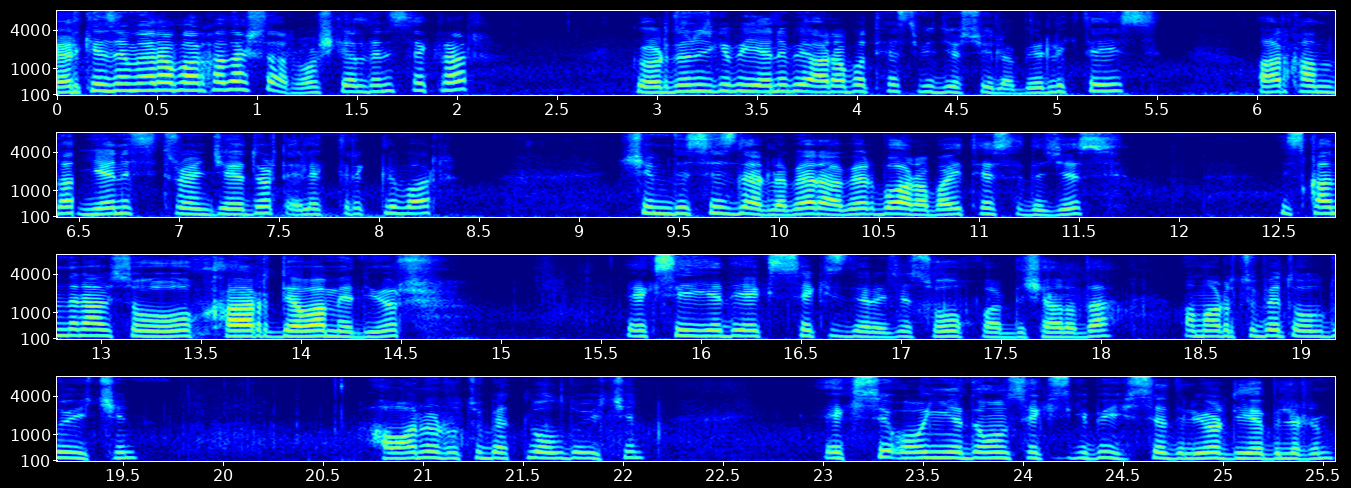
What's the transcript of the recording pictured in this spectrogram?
Herkese merhaba arkadaşlar. Hoş geldiniz tekrar. Gördüğünüz gibi yeni bir araba test videosuyla birlikteyiz. Arkamda yeni Citroen C4 elektrikli var. Şimdi sizlerle beraber bu arabayı test edeceğiz. İskandinav soğuğu, kar devam ediyor. Eksi 7, eksi 8 derece soğuk var dışarıda. Ama rutubet olduğu için, havanın rutubetli olduğu için eksi 17-18 gibi hissediliyor diyebilirim.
